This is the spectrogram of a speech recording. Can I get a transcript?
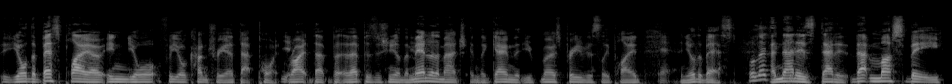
you're the best player in your for your country at that point, right? That that position, you're the man of the match in the game that you've most previously played, Yeah. and you're the best. Well, that's and that is that is that must be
